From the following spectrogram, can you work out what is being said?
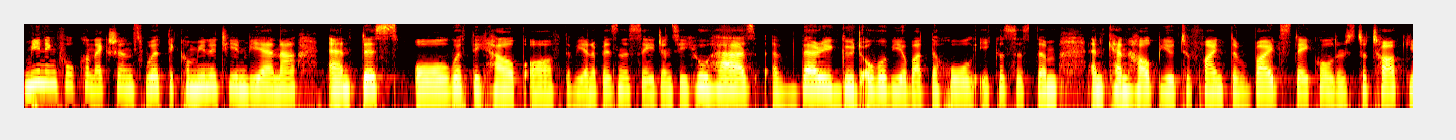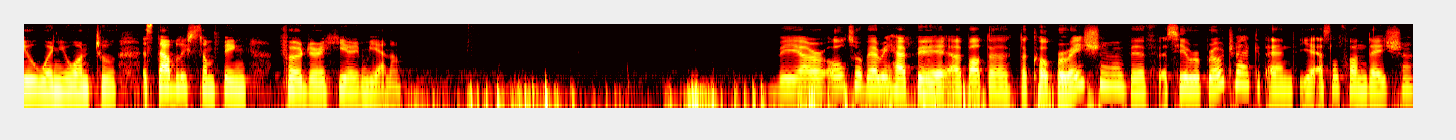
meaningful connections with the community in Vienna and this all with the help of the Vienna Business Agency who has a very good overview about the whole ecosystem and can help you to find the right stakeholders to talk you when you want to establish something further here in Vienna. We are also very happy about the, the cooperation with Zero Project and the Essl Foundation.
